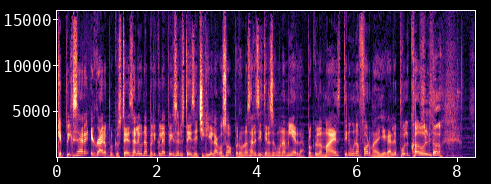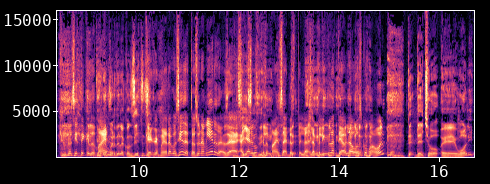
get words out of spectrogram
que Pixar es raro, porque usted sale de una película de Pixar y usted dice, chiquillo la gozó, pero uno sale sintiéndose como una mierda, porque los maes tienen una forma de llegarle al público adulto que uno siente que los Que maes... muerde la conciencia. Que remuerde la conciencia, todo es una mierda. O sea, Sí, hay sí, algo sí. que los maes saben. La, la película te habla a vos como adulto. De, de hecho, eh, Wally,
